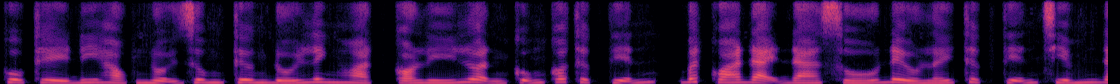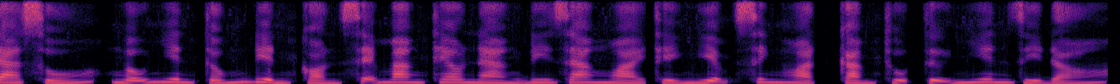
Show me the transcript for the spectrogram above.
Cụ thể đi học nội dung tương đối linh hoạt có lý luận cũng có thực tiễn, bất quá đại đa số đều lấy thực tiễn chiếm đa số, ngẫu nhiên Tống Điền còn sẽ mang theo nàng đi ra ngoài thể nghiệm sinh hoạt cảm thụ tự nhiên gì đó.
